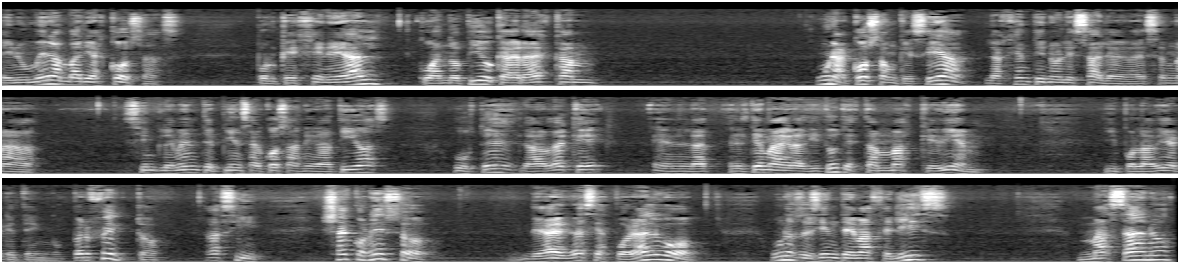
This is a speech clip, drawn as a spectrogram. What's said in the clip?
Enumeran varias cosas. Porque en general, cuando pido que agradezcan una cosa, aunque sea, la gente no le sale agradecer nada. Simplemente piensa cosas negativas. Ustedes, la verdad que en el tema de gratitud están más que bien. Y por la vida que tengo. Perfecto. Así. Ya con eso, de dar gracias por algo, uno se siente más feliz, más sano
